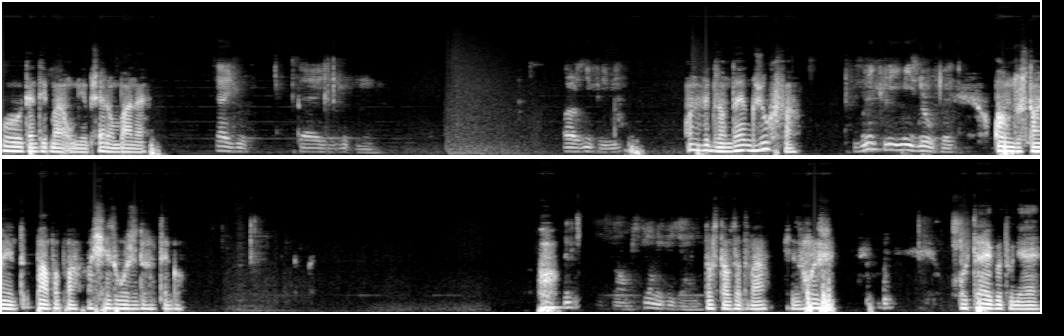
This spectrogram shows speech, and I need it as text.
U, ten typ ma u mnie przerąbane. Seju. Seju. Mm. O, znikli mi. On wygląda jak żuchwa. Znikli mi z lufy. On dostanie. Pa, pa, pa. A się złoży do tego. O, No chwilą ich widziałem. dostał za dwa. Się złoży. O tego tu nie.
